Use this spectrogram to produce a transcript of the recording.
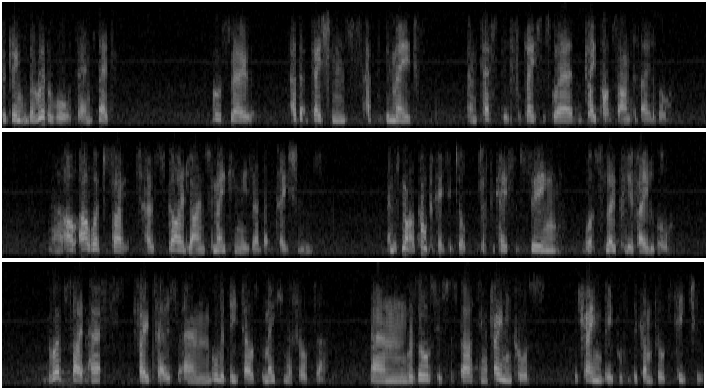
to drink the river water instead. Also, adaptations have to be made and tested for places where clay pots aren't available. Uh, our, our website has guidelines for making these adaptations, and it's not a complicated job, just a case of seeing what's locally available. The website has photos and all the details for making a filter and resources for starting a training course to train people to become filter teachers.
